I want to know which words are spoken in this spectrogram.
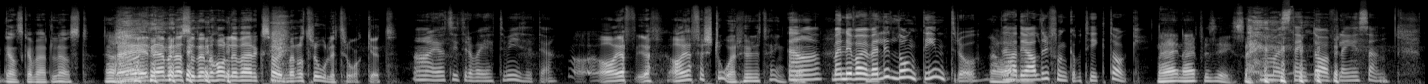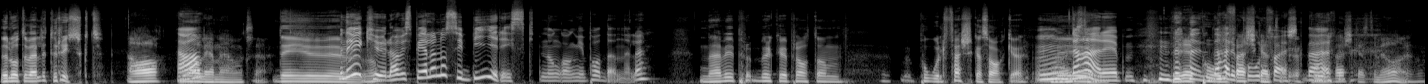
ganska värdelöst. Ja. Nej, nej, men alltså den håller verkshöjd men otroligt tråkigt. Ja, jag tyckte det var jättemysigt. Ja. Ja, jag, jag, ja, jag förstår hur du tänker. Ja, men det var ju väldigt långt intro. Ja. Det hade ju aldrig funkat på TikTok. Nej, nej precis. De har stängt av för länge sedan. Det låter väldigt ryskt. Ja, det Ja. håller jag med om också. Det är ju... Men det är kul. Har vi spelat något sibiriskt någon gång i podden eller? Nej, vi pr- brukar ju prata om poolfärska saker. Mm, det här är, Det är det här är poolfärskat- poolfärskt. Det här. poolfärskaste vi har.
